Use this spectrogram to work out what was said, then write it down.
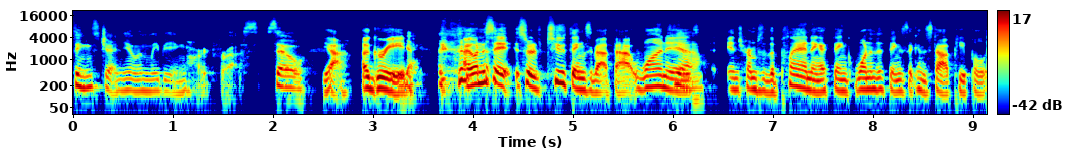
things genuinely being hard for us. So, yeah, agreed. Yeah. I want to say sort of two things about that. One is yeah. in terms of the planning, I think one of the things that can stop people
